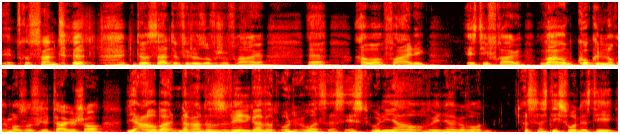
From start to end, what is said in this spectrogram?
interessante, interessante philosophische Frage. Äh, aber vor allen Dingen ist die Frage, warum gucken noch immer so viel Tagesschau? Wir arbeiten daran, dass es weniger wird. Und übrigens, es ist über die Jahre auch weniger geworden. Es ist nicht so, dass die,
